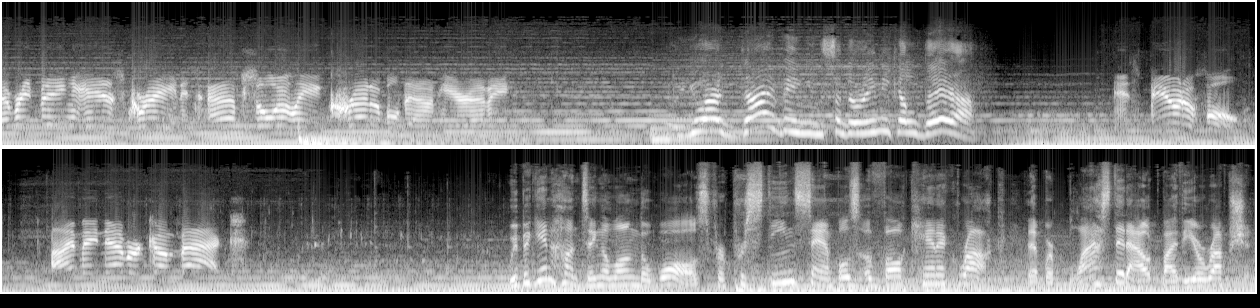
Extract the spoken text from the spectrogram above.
Everything is great. It's absolutely incredible down here, Evi. You are diving in Santorini caldera. It's beautiful. I may never come back. We begin hunting along the walls for pristine samples of volcanic rock that were blasted out by the eruption.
